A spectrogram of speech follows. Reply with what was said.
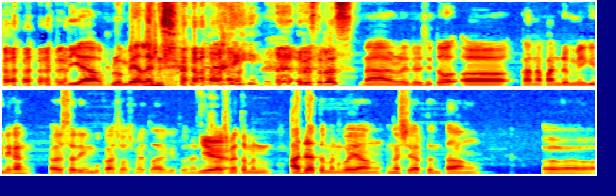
itu dia belum balance. Terus terus. Nah, mulai dari situ eh, karena pandemi gini kan eh, sering buka sosmed lah gitu. Nah, di Iya. sosmed temen ada temen gue yang nge-share tentang eh,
